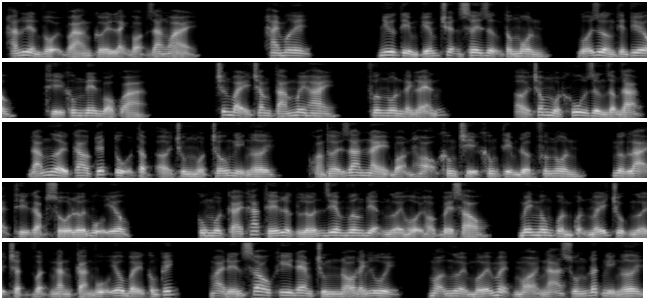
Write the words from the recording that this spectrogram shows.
hắn liền vội vàng cười lạnh vọt ra ngoài. Hai mươi. Như tìm kiếm chuyện xây dựng tông môn, mỗi giường tiên tiêu, thì không nên bỏ qua. Chương bảy trăm tám mươi hai, phương nôn đánh lén. Ở trong một khu rừng rậm rạp, đám người cao tuyết tụ tập ở chung một chỗ nghỉ ngơi khoảng thời gian này bọn họ không chỉ không tìm được phương nôn ngược lại thì gặp số lớn vụ yêu. Cùng một cái khác thế lực lớn diêm vương điện người hội họp về sau, mênh mông quần quận mấy chục người chật vật ngăn cản vụ yêu bảy công kích, mãi đến sau khi đem chúng nó đánh lui, mọi người mới mệt mỏi ngã xuống đất nghỉ ngơi.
